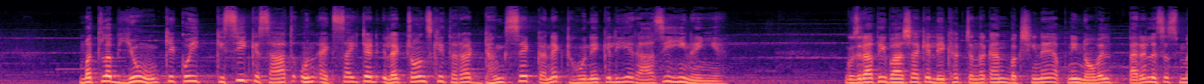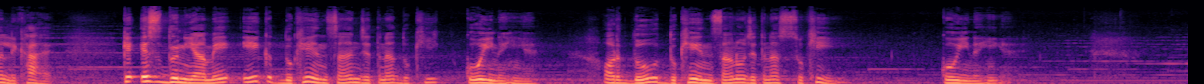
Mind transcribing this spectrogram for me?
मतलब यूँ कि कोई किसी के साथ उन एक्साइटेड इलेक्ट्रॉन्स की तरह ढंग से कनेक्ट होने के लिए राज़ी ही नहीं है। गुजराती भाषा के लेखक चंद्रकांत बख्शी ने अपनी नॉवेल पैरालिसिस में लिखा है कि इस दुनिया में एक दुखी इंसान जितना दुखी कोई नहीं है, और दो दुखी इंसानों जितना सुखी कोई नहीं है।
